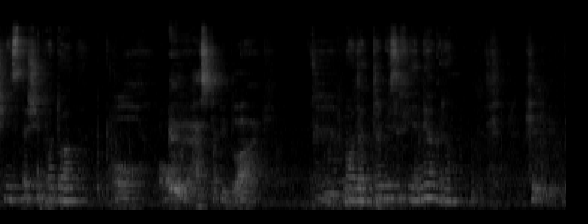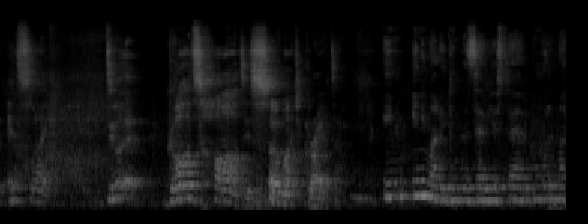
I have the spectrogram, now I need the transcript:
Cinste și podoabă. Oh, oh, it has to be black. O, dar trebuie să fie neagră. It's like, do it. God's heart is so much greater In- inima lui Dumnezeu este mult mai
